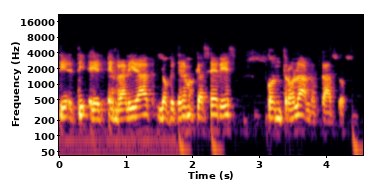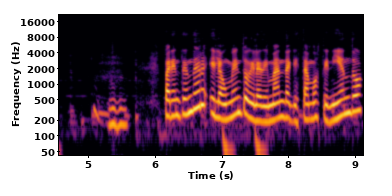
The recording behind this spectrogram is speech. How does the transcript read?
en realidad lo que tenemos que hacer es controlar los casos. Para entender el aumento de la demanda que estamos teniendo,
